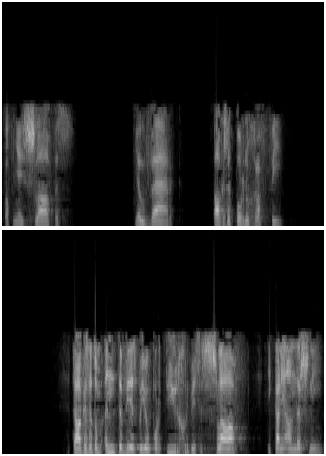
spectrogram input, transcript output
waarvan jy slaaf is. Jou werk, dalk is dit pornografie. Dalk is dit om in te wees by jou portuïergroep, jy's 'n slaaf. Jy kan nie anders nie.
